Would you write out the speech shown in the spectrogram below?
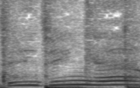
寂静夜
